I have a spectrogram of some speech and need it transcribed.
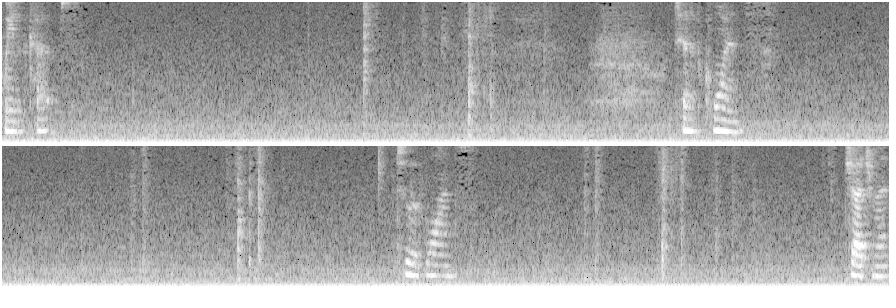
Queen of Cups. Ten of Coins. Two of Wands. Judgment.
